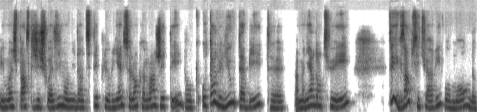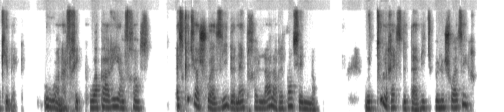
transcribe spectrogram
Et moi, je pense que j'ai choisi mon identité plurielle selon comment j'étais. Donc, autant le lieu où tu habites, euh, la manière dont tu es. Tu sais, exemple, si tu arrives au monde, au Québec, ou en Afrique, ou à Paris, en France, est-ce que tu as choisi de naître là? La réponse est non. Mais tout le reste de ta vie, tu peux le choisir.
